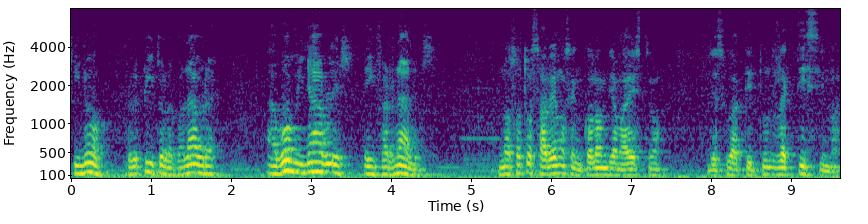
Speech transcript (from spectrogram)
sino, repito la palabra, abominables e infernales. Nosotros sabemos en Colombia, maestro, de su actitud rectísima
